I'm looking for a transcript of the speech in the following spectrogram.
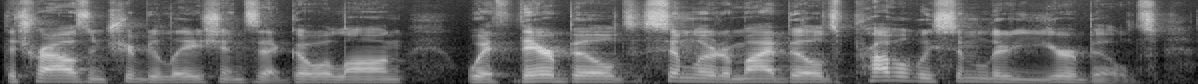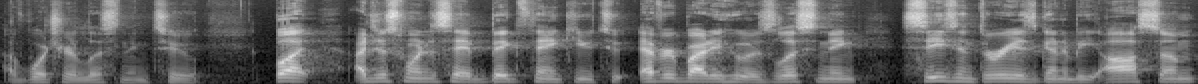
the trials and tribulations that go along with their builds, similar to my builds, probably similar to your builds of what you're listening to. But I just wanted to say a big thank you to everybody who is listening. Season three is going to be awesome.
